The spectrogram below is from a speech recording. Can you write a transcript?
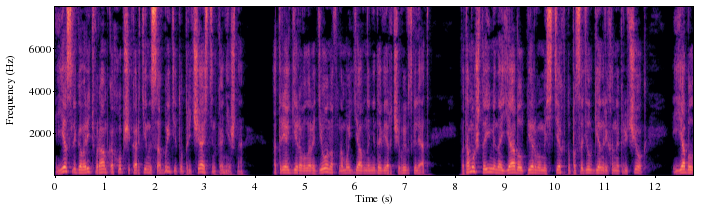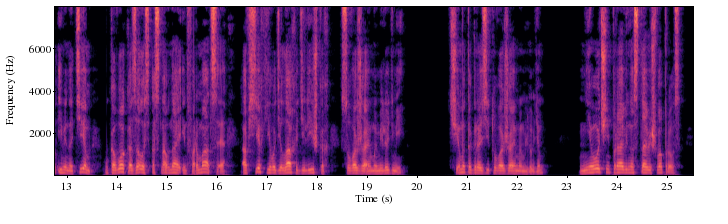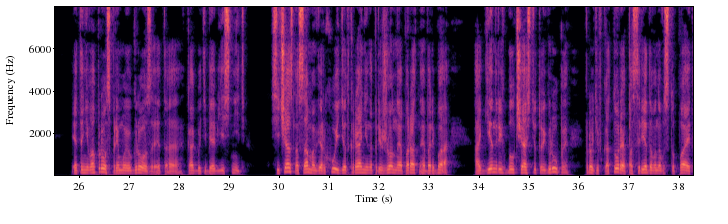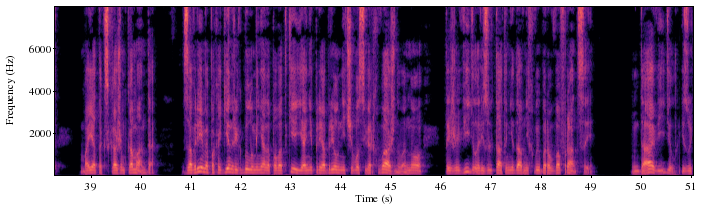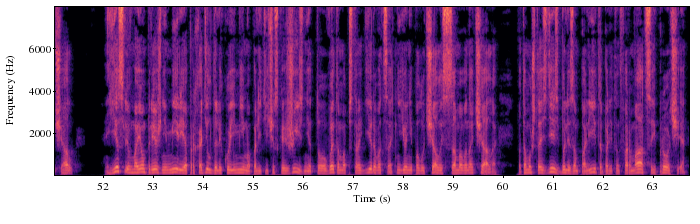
Если говорить в рамках общей картины событий, то причастен, конечно. Отреагировал Родионов на мой явно недоверчивый взгляд. Потому что именно я был первым из тех, кто посадил Генриха на крючок, и я был именно тем, у кого оказалась основная информация о всех его делах и делишках с уважаемыми людьми. Чем это грозит уважаемым людям? Не очень правильно ставишь вопрос. Это не вопрос прямой угрозы, это как бы тебе объяснить. Сейчас на самом верху идет крайне напряженная аппаратная борьба, а Генрих был частью той группы, против которой опосредованно выступает моя, так скажем, команда. За время, пока Генрих был у меня на поводке, я не приобрел ничего сверхважного, но ты же видел результаты недавних выборов во Франции. Да, видел, изучал. Если в моем прежнем мире я проходил далеко и мимо политической жизни, то в этом абстрагироваться от нее не получалось с самого начала, потому что здесь были замполиты, политинформация и прочее.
